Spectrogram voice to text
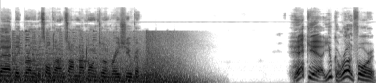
bad big brother this whole time, so I'm not going to embrace Yuka. Heck yeah, you can run for it!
